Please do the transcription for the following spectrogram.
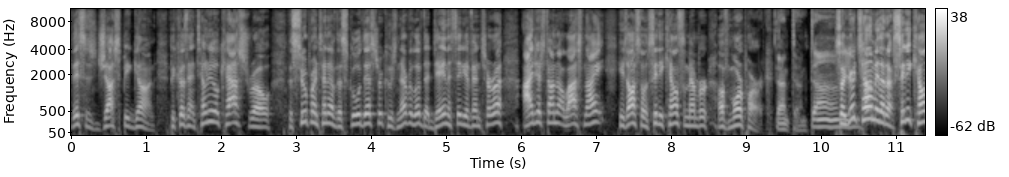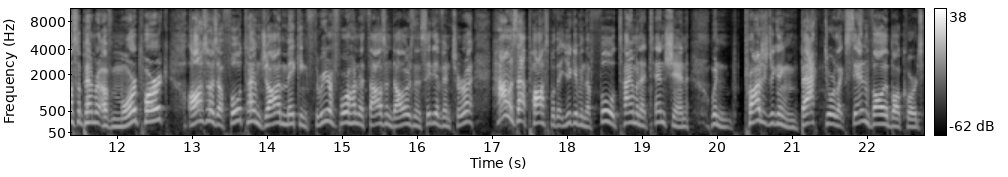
This has just begun. Because Antonio Castro, the superintendent of the school district who's never lived a day in the city of Ventura, I just found out last night he's also a city council member of Moorpark. Dun dun dun. So you're telling me that a city council member of Moorpark also has a full-time job making three or four hundred thousand dollars in the city of Ventura? How is that possible that you're giving the full time and attention when projects are getting backdoor like sand volleyball courts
